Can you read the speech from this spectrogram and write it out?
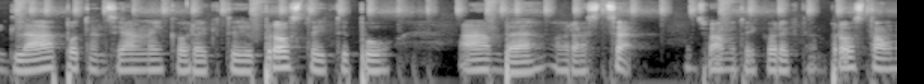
dla potencjalnej korekty prostej typu A, B oraz C. Więc mamy tutaj korektę prostą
